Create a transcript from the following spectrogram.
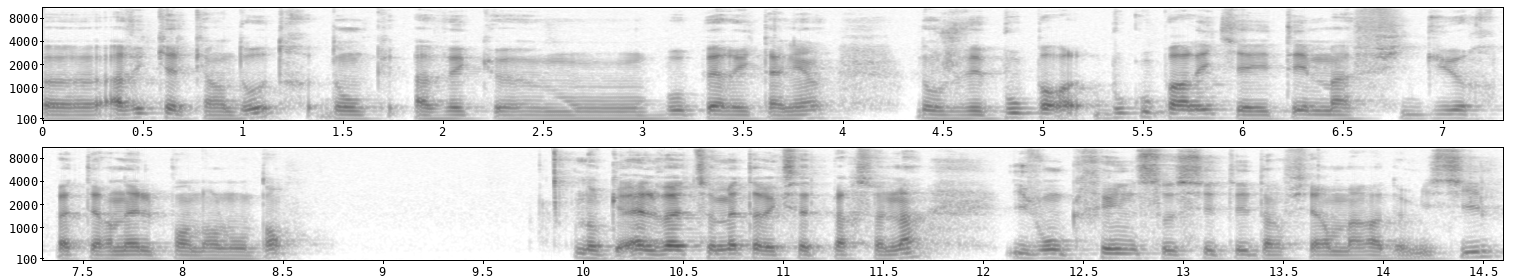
euh, avec quelqu'un d'autre, donc avec euh, mon beau-père italien, dont je vais beaucoup par- beaucoup parler, qui a été ma figure paternelle pendant longtemps. Donc elle va se mettre avec cette personne-là. Ils vont créer une société d'infirmières à domicile.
